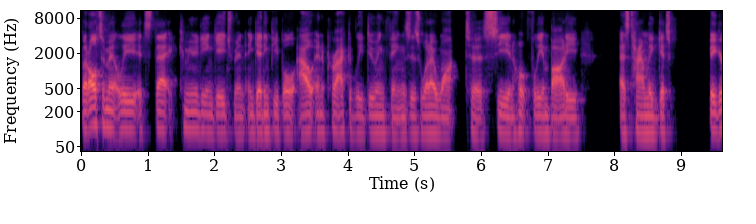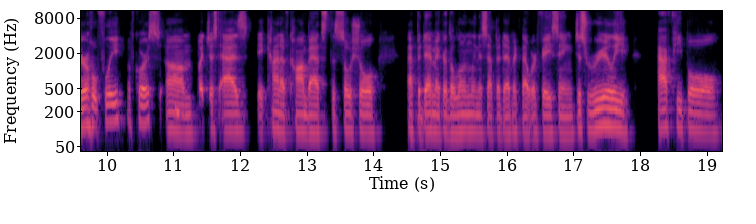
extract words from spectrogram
But ultimately, it's that community engagement and getting people out and proactively doing things is what I want to see and hopefully embody as timely gets bigger hopefully of course mm. um, but just as it kind of combats the social epidemic or the loneliness epidemic that we're facing just really have people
